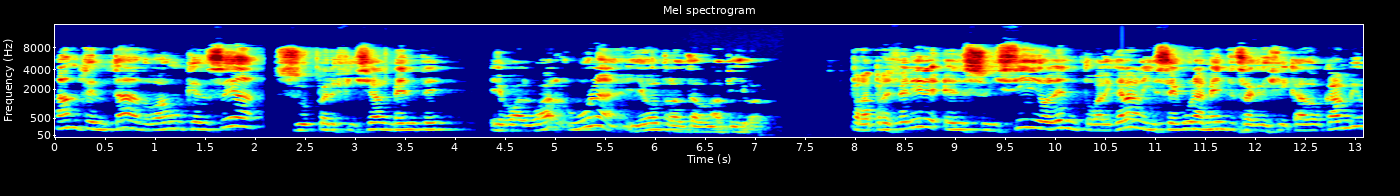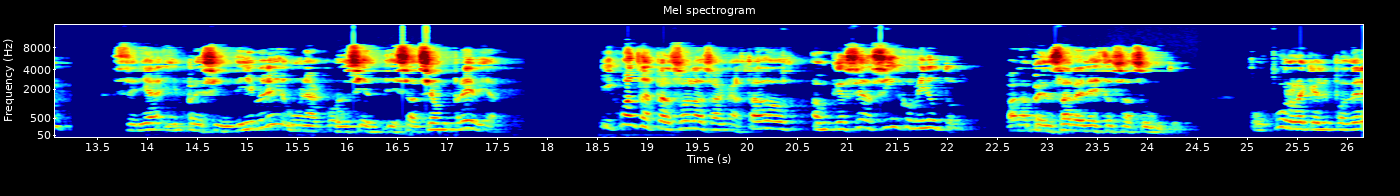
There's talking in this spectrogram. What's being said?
han tentado, aunque sea superficialmente, evaluar una y otra alternativa. Para preferir el suicidio lento al gran y seguramente sacrificado cambio, sería imprescindible una concientización previa. ¿Y cuántas personas han gastado, aunque sea cinco minutos, para pensar en estos asuntos? Ocurre que el poder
